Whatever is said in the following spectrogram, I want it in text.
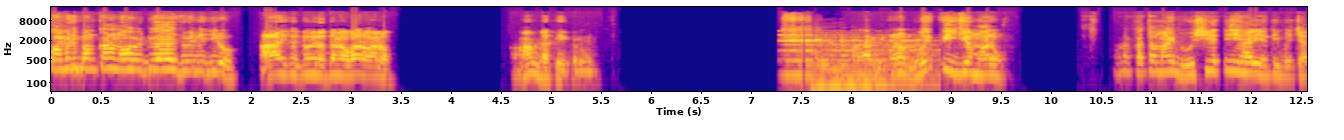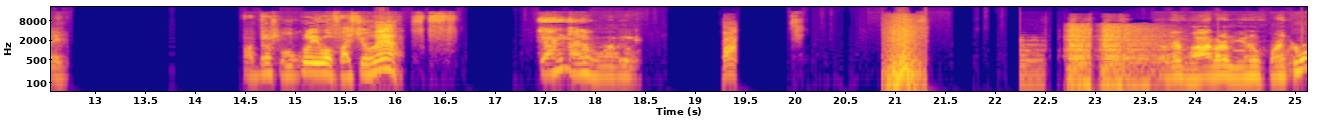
કોમેડી બંકાનો નવો વીડિયો જોઈ લેજો. હા એ તો જોઈ લો તમે વારો હાલો. આમ નથી કરવું. મારા બેટાનો લોહી પી ગયો મારો. અને કતો મારી ડોશી હતી હારી હતી બચારી. માત્ર છોકરો એવો ફાસ્યો હે. ચાહી ના હું આગળ હવે વાહ મારો મેનું પડતું.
